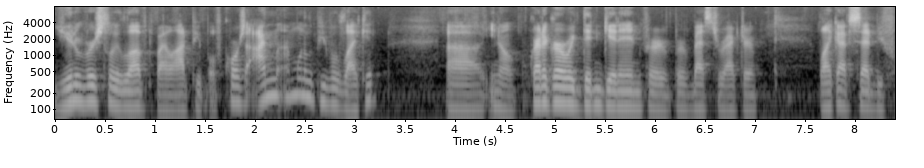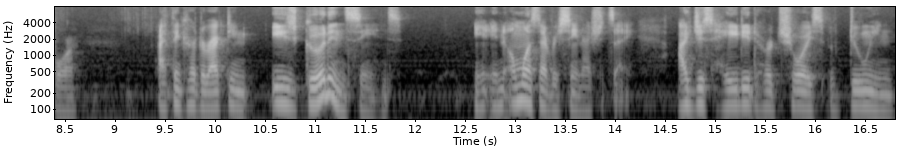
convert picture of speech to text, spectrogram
universally loved by a lot of people. Of course, I'm I'm one of the people who like it. Uh, you know, Greta Gerwig didn't get in for, for best director. Like I've said before, I think her directing is good in scenes, in, in almost every scene, I should say. I just hated her choice of doing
